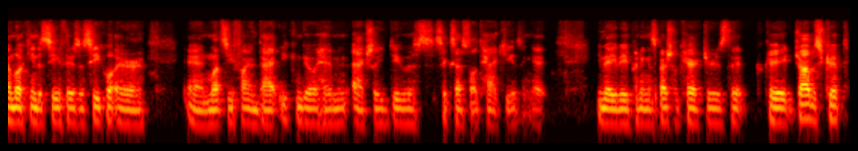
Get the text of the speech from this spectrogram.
and looking to see if there's a SQL error. And once you find that, you can go ahead and actually do a successful attack using it. You may be putting in special characters that create JavaScript,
